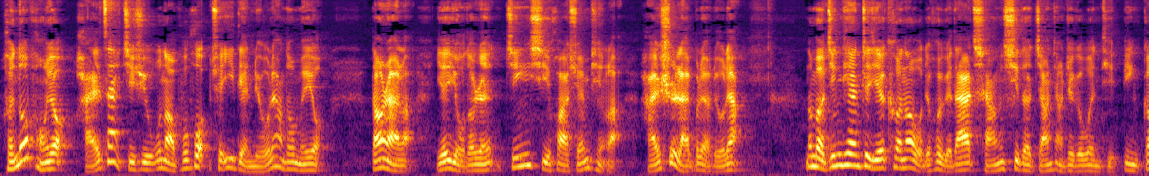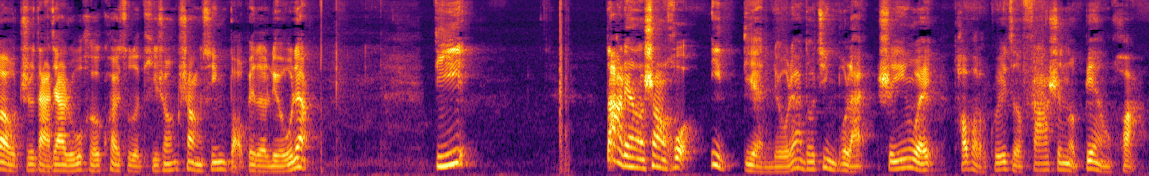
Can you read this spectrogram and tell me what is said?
很多朋友还在继续无脑铺货，却一点流量都没有。当然了，也有的人精细化选品了，还是来不了流量。那么今天这节课呢，我就会给大家详细的讲讲这个问题，并告知大家如何快速的提升上新宝贝的流量。第一，大量的上货一点流量都进不来，是因为淘宝的规则发生了变化，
